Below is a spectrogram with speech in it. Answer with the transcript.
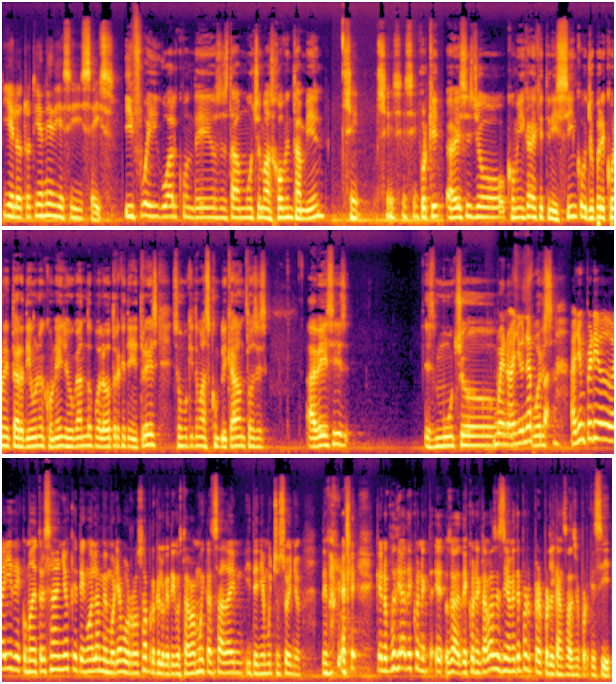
y el otro tiene 16. ¿Y fue igual cuando ellos estaban mucho más joven también? Sí, sí, sí, sí. Porque a veces yo, con mi hija que tiene 5, yo puedo conectar de uno con ellos jugando, por la otra que tiene 3, es un poquito más complicado, entonces a veces es mucho bueno hay una hay un periodo ahí de como de tres años que tengo la memoria borrosa porque lo que digo estaba muy cansada y, tenía mucho sueño. De manera que, que no podía desconectar eh, o sea desconectaba sencillamente por, por, el cansancio porque sí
